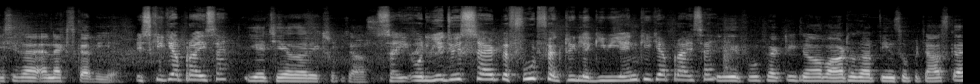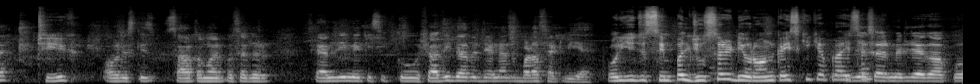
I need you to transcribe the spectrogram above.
इसी तरह का भी है। इसकी क्या प्राइस है? ये छः हज़ार एक सौ पचास। सही। और ये जो इस साइड पे फ़ूड फैक्ट्री लगी हुई है इनकी क्या प्राइस है? ये फ़ूड फैक्ट्री जनाब आठ हज़ार तीन सौ पचास का है। ठीक। और इसके साथ हमारे पास अगर फैमिली में किसी को शादी ब्याह में देना तो बड़ा सेट भी है। और ये जो सिंपल जूसर ड्यूरॉन का इसकी क्या प्राइस है? सर मिल जाएगा आपको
